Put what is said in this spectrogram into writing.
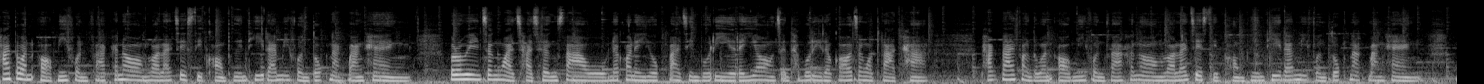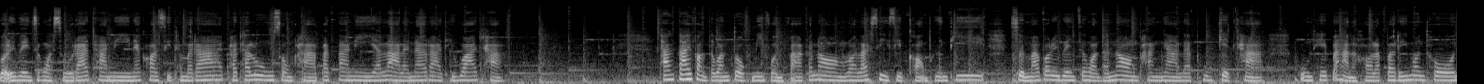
ภาคตะวันออกมีฝนฟ้าขนองร้อยละ 70 ของพื้นที่และมีฝนตกหนักบางแห่ง บริเวณจังหวัดฉะเชิงเซา นครนายก ปราจีนบุรี ระยอง จันทบุรี แล้วก็จังหวัดตราดค่ะ ภาคใต้ฝั่งตะวันออกมีฝนฟ้าขนองร้อยละ 70 ของพื้นที่และมีฝนตกหนักบางแห่ง บริเวณจังหวัดสุราษฎร์ธานี นครศรีธรรมราช พัทลุง สงขลา ปัตตานี ยะลา และนราธิวาสค่ะ ภาคใต้ฝั่งตะวันตกมีฝนฟ้าขนองร้อยละ40 ของพื้นที่ ส่วนมากบริเวณจังหวัดระนองพังงาและภูเก็ตค่ะ กรุงเทพมหานครและปริมณฑล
